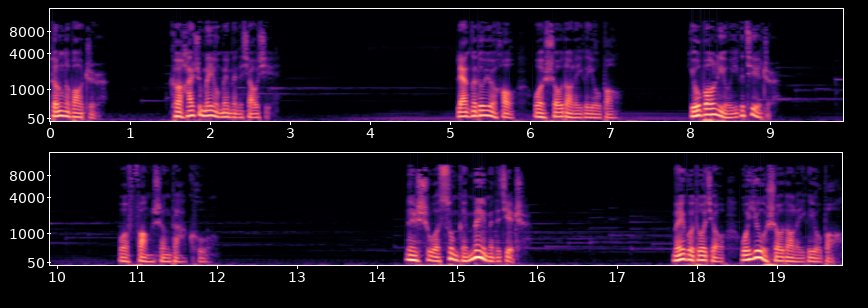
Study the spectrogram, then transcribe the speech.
登了报纸，可还是没有妹妹的消息。两个多月后，我收到了一个邮包，邮包里有一个戒指。我放声大哭，那是我送给妹妹的戒指。没过多久，我又收到了一个邮包，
